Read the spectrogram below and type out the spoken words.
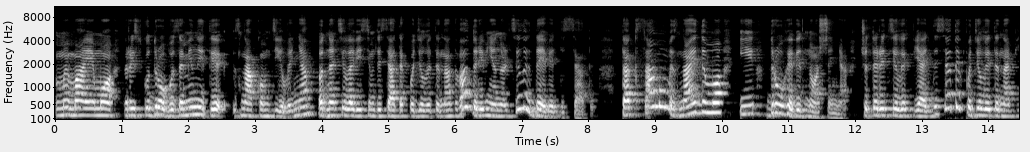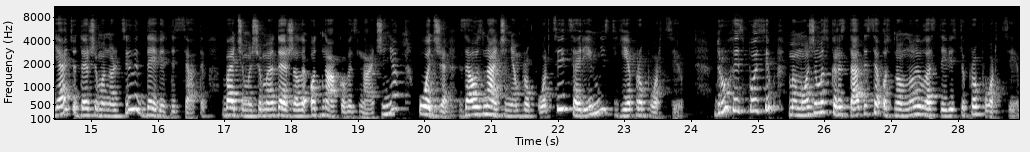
Ми маємо риску дробу замінити знаком ділення 1,8 поділити на 2 дорівнює 0,9. Так само ми знайдемо і друге відношення. 4,5 поділити на 5 одержимо 0,9. Бачимо, що ми одержали однакове значення. Отже, за означенням пропорції ця рівність є пропорцією. Другий спосіб ми можемо скористатися основною властивістю пропорції.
